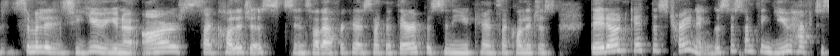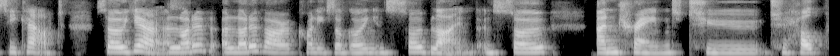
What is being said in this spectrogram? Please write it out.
similarly to you, you know, our psychologists in South Africa, psychotherapists in the UK, and psychologists, they don't get this training. This is something you have to seek out. So yeah, yes. a lot of a lot of our colleagues are going in so blind and so untrained to to help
